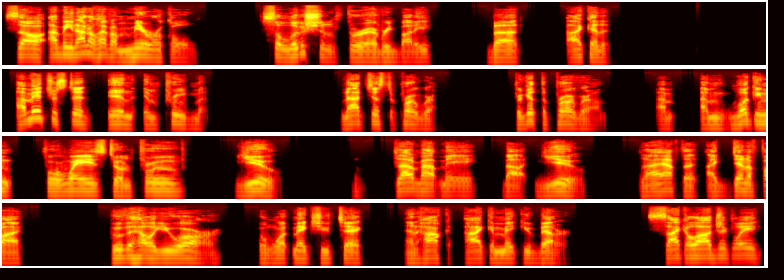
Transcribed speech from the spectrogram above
So, I mean, I don't have a miracle solution for everybody, but I can, I'm interested in improvement, not just a program. Forget the program. I'm, I'm looking for ways to improve you. It's not about me, about you. And I have to identify who the hell you are and what makes you tick and how I can make you better. Psychologically,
